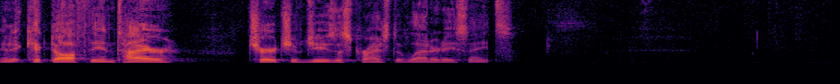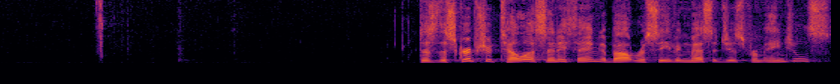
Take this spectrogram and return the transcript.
And it kicked off the entire Church of Jesus Christ of Latter day Saints. Does the scripture tell us anything about receiving messages from angels?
